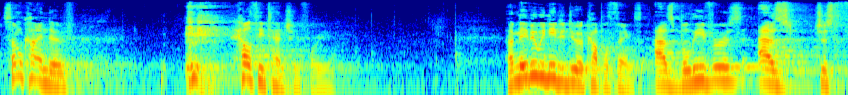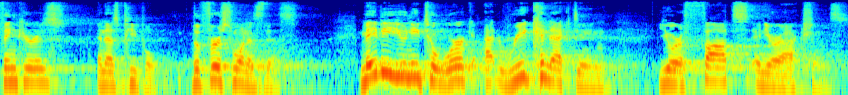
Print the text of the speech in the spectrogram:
some kind of healthy tension for you. Uh, maybe we need to do a couple things as believers, as just thinkers, and as people. The first one is this maybe you need to work at reconnecting your thoughts and your actions.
